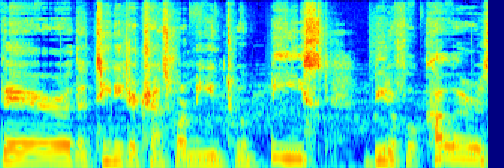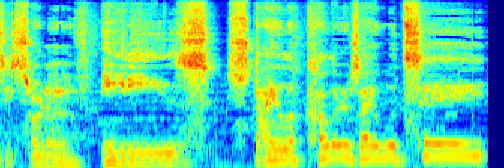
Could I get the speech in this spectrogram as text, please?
there, the teenager transforming into a beast, beautiful colors, these sort of 80s style of colors, I would say,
